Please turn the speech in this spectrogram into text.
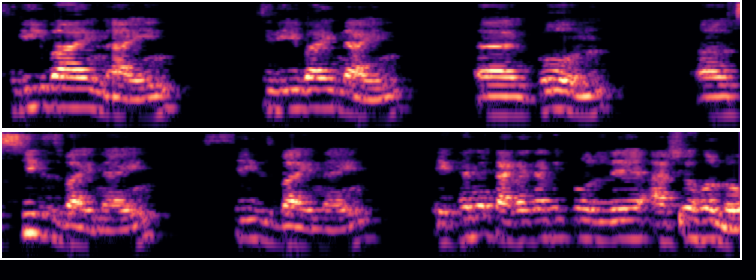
three by nine three by nine গুণ six by nine six by nine এখানে কাটাকাটি করলে আসে হলো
